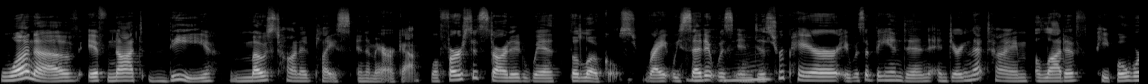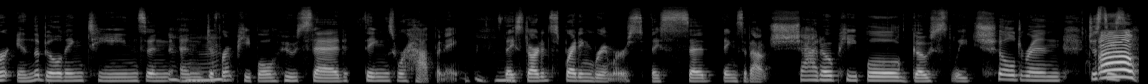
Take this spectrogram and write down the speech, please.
one of, if not the most haunted place in America? Well, first, it started with the locals, right? We said it was in Mhm. disrepair, it was abandoned. And during that time, a lot of people were in the building, teens and, Mhm. and different people who said things were happening. Mhm. They started spreading rumors. They said things about shadow people, ghostly children, just these oh,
